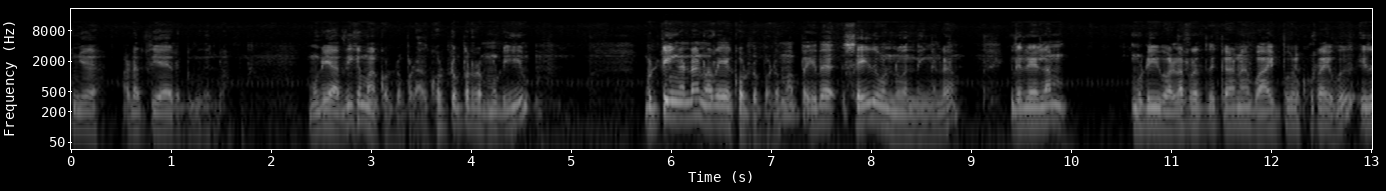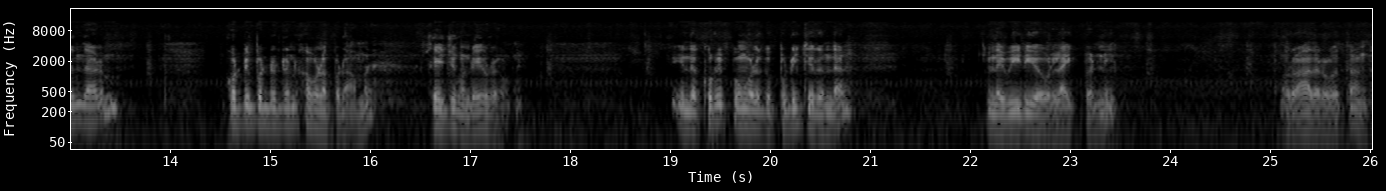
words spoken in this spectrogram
இங்கே அடர்த்தியாக இருக்கும் இதெல்லாம் முடி அதிகமாக கொட்டுப்படாது. கொட்டுப்படுற முடியும். விட்டிங்கன்னா நிறைய கொட்டுப்படும். அப்போ இதை செய்து கொண்டு வந்தீங்கன்னா இதில் எல்லாம் முடி வளர்கிறதுக்கான வாய்ப்புகள் குறைவு. இருந்தாலும் கொட்டிப்பட்டுட்டுன்னு கவலைப்படாமல் தேய்ச்சி கொண்டே விடணும் இந்த குறிப்பு உங்களுக்கு பிடிச்சிருந்தால் இந்த வீடியோவை லைக் பண்ணி ஒரு ஆதரவு தாங்க.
